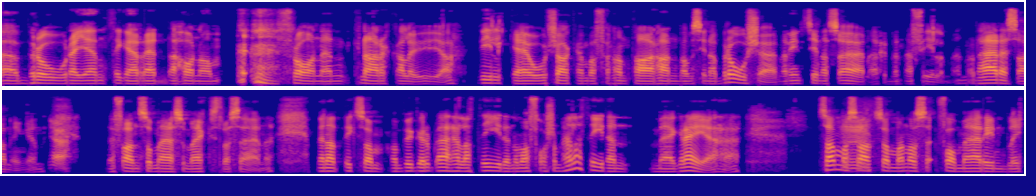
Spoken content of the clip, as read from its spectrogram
uh, bror egentligen räddar honom från en knarkalya. Vilka är orsaken varför han tar hand om sina brorsöner, inte sina söner i den här filmen. Och det här är sanningen. Yeah. Det fanns som är som extra scener. Men att liksom, man bygger upp det här hela tiden och man får som hela tiden med grejer här. Samma mm. sak som man får mer inblick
